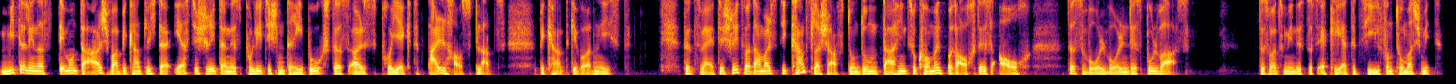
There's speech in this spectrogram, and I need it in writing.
Mitterlehners Demontage war bekanntlich der erste Schritt eines politischen Drehbuchs, das als Projekt Ballhausplatz bekannt geworden ist. Der zweite Schritt war damals die Kanzlerschaft und um dahin zu kommen, brauchte es auch das Wohlwollen des Boulevards. Das war zumindest das erklärte Ziel von Thomas Schmidt.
